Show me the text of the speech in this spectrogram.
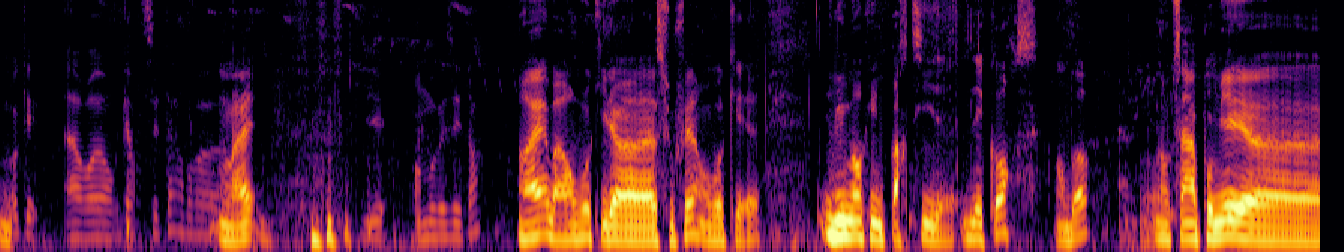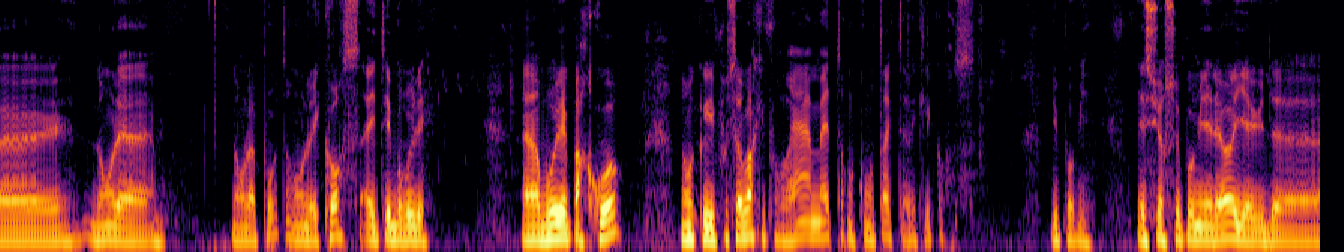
Mm. Ok, alors euh, on regarde cet arbre euh, Ouais. qui est en mauvais état. Ouais, bah on voit qu'il a souffert, on voit qu'il lui manque une partie de l'écorce en bas. Donc c'est un pommier euh, dont, la, dont la peau, dont l'écorce a été brûlée. Elle a brûlé par quoi? Donc il faut savoir qu'il ne faut rien mettre en contact avec l'écorce du pommier. Et sur ce pommier-là, il y a eu de-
